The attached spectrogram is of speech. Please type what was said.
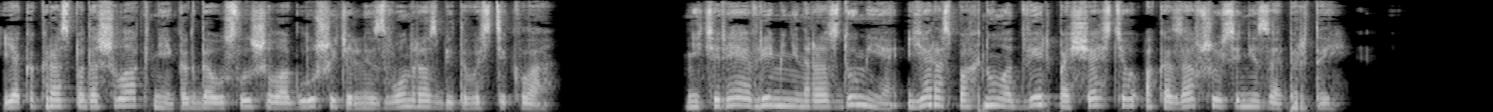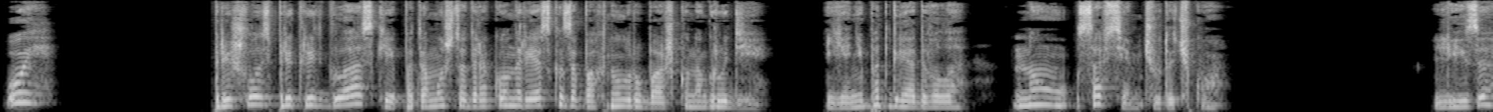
Я как раз подошла к ней, когда услышала оглушительный звон разбитого стекла. Не теряя времени на раздумья, я распахнула дверь, по счастью, оказавшуюся незапертой. «Ой!» Пришлось прикрыть глазки, потому что дракон резко запахнул рубашку на груди. Я не подглядывала. Ну, совсем чуточку. «Лиза?»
